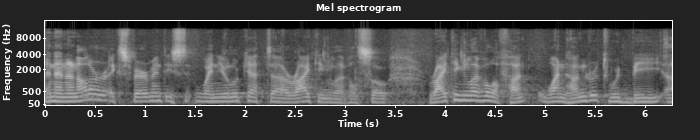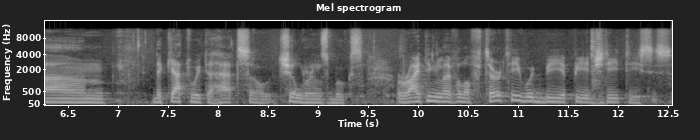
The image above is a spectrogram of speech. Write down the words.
and then another experiment is when you look at uh, writing level. So writing level of 100 would be um, the cat with the hat, so children's books. Writing level of 30 would be a PhD thesis.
